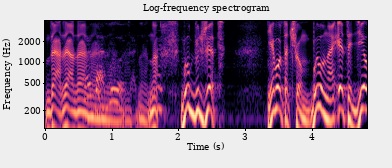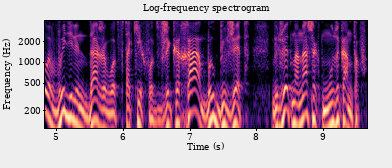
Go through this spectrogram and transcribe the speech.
Да, да, да. да, да, было да, так. Да. Но был бюджет. Я вот о чем. Был на это дело выделен даже вот в таких вот, в ЖКХ был бюджет. Бюджет на наших музыкантов.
